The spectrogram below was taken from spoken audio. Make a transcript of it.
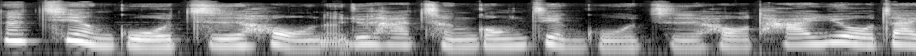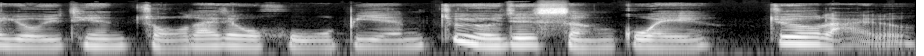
那建国之后呢，就是他成功建国之后，他又在有一天走在这个湖边，就有一只神龟。就又来了，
